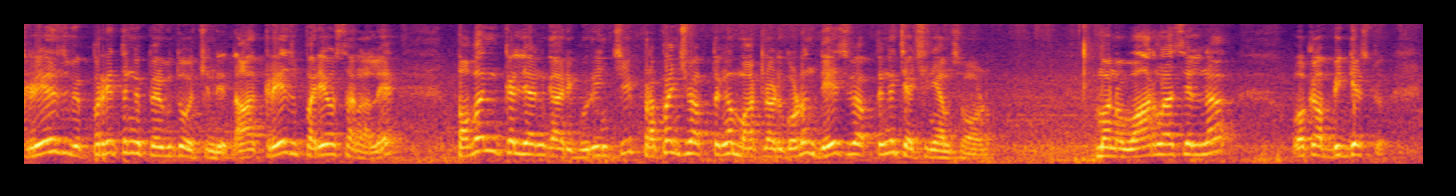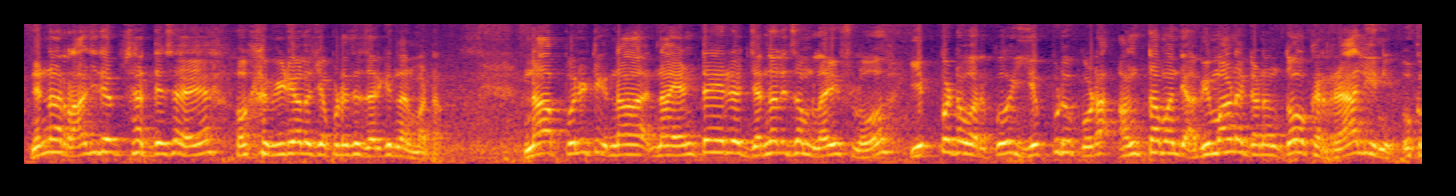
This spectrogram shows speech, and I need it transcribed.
క్రేజ్ విపరీతంగా పెరుగుతూ వచ్చింది. ఆ క్రేజ్ పర్యవసానాలే పవన్ కళ్యాణ్ గారి గురించి ప్రపంచవ్యాప్తంగా మాట్లాడుకోవడం దేశవ్యాప్తంగా చర్చనీయాంశం అవడం. మన వారణాసి వెళ్ళిన ఒక బిగ్గెస్ట్ నిన్న రాజదీప్ సర్దేశాయ్ ఒక వీడియోలో చెప్పడైతే జరిగిందనమాట నా పొలిటి నా నా ఎంటైర్ జర్నలిజం లైఫ్లో ఇప్పటి వరకు ఎప్పుడు కూడా అంతమంది అభిమాన గణంతో ఒక ర్యాలీని ఒక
